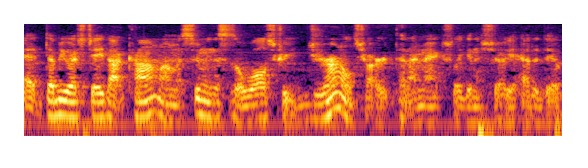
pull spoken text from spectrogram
at WSJ.com. I'm assuming this is a Wall Street Journal chart that I'm actually going to show you how to do.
